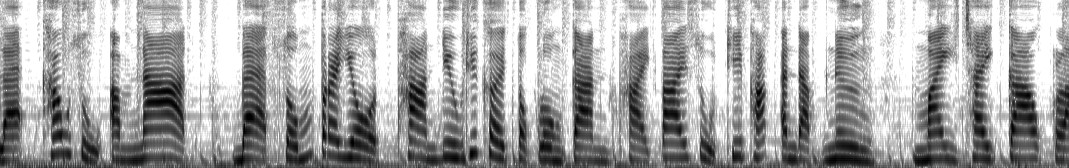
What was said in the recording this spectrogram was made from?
และเข้าสู่อำนาจ แบบสมประโยชน์ผ่านดิวที่เคยตกลงกันภายใต้สูตรที่พักอันดับหนึ่งไม่ใช่ก้าวไกล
